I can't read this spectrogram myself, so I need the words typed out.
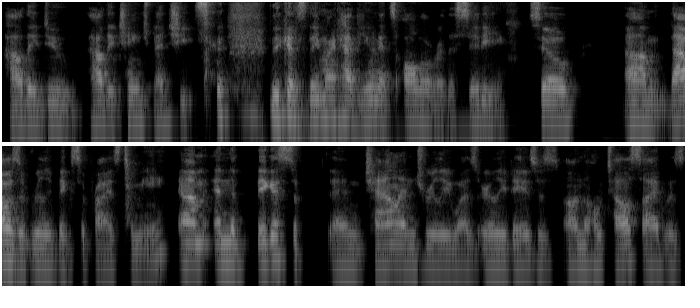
how they do how they change bed sheets because they might have units all over the city. So um, that was a really big surprise to me. Um, and the biggest and challenge really was early days was on the hotel side was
